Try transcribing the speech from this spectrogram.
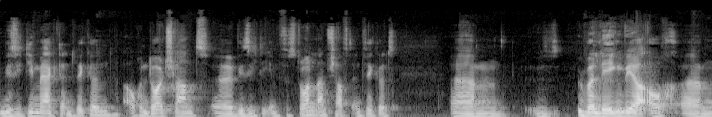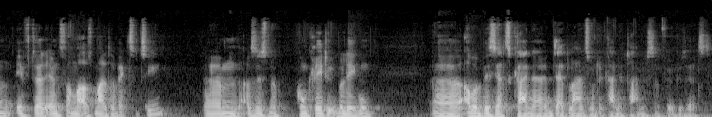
wie sich die Märkte entwickeln, auch in Deutschland, äh, wie sich die Investorenlandschaft entwickelt, ähm, überlegen wir auch ähm, eventuell irgendwann mal aus Malta wegzuziehen. Ähm, also ist eine konkrete Überlegung, äh, aber bis jetzt keine Deadlines oder keine Timings dafür gesetzt.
